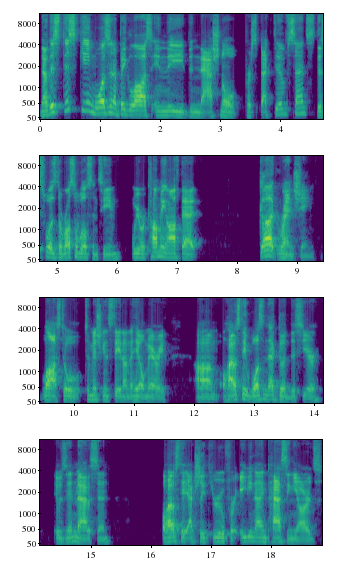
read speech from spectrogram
Now this this game wasn't a big loss in the the national perspective sense. This was the Russell Wilson team. We were coming off that gut wrenching loss to to Michigan State on the Hail Mary. Um, Ohio State wasn't that good this year. It was in Madison. Ohio State actually threw for 89 passing yards,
